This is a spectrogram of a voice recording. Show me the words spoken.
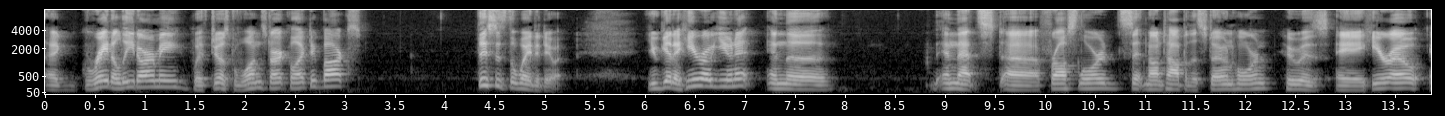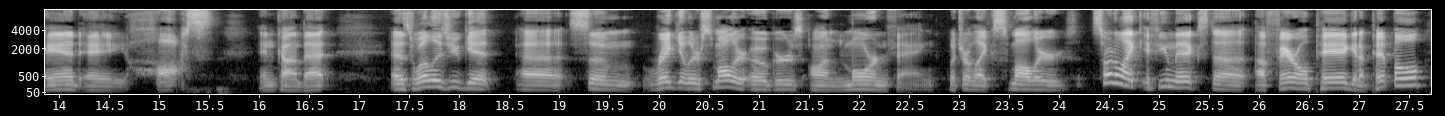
a great elite army with just one star collecting box, this is the way to do it. You get a hero unit in the in that uh, Frost Lord sitting on top of the Stonehorn, who is a hero and a hoss in combat, as well as you get uh, some regular smaller ogres on Mournfang, which are like smaller, sort of like if you mixed a, a feral pig and a pit bull,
